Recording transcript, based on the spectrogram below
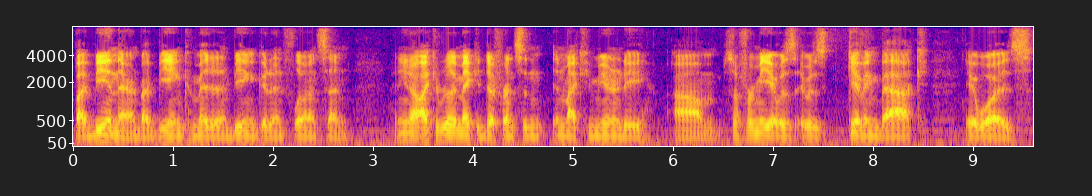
by being there and by being committed and being a good influence and, and you know, I could really make a difference in, in my community. Um, so for me, it was it was giving back. It was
